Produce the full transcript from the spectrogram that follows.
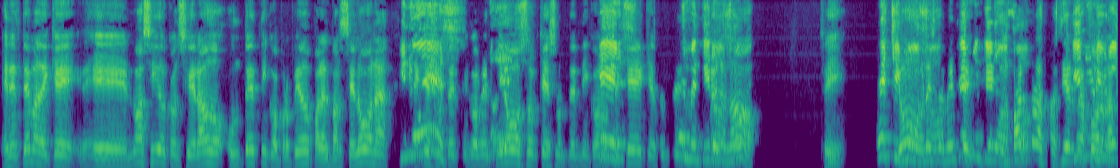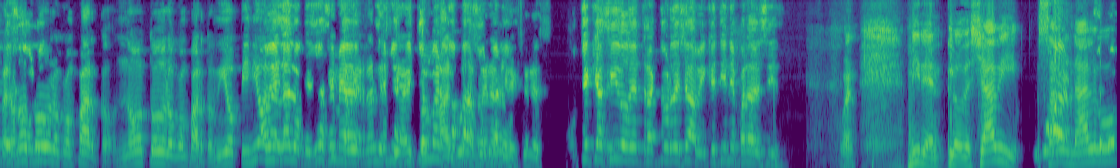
en el tema de que eh, no ha sido considerado un técnico apropiado para el Barcelona, que es, un técnico mentiroso, que es un técnico no sé qué, que es un técnico... mentiroso. no. Sí. Es chismoso, Yo honestamente comparto hasta cierta forma, pero no todo lo comparto. No todo lo comparto. Mi opinión es lo que ya se me ha, Hernández se me ha hecho algunas buenas direcciones. Usted que ha sido detractor de Xavi, ¿qué tiene para decir? Bueno. Miren, lo de Xavi, ¿saben algo?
